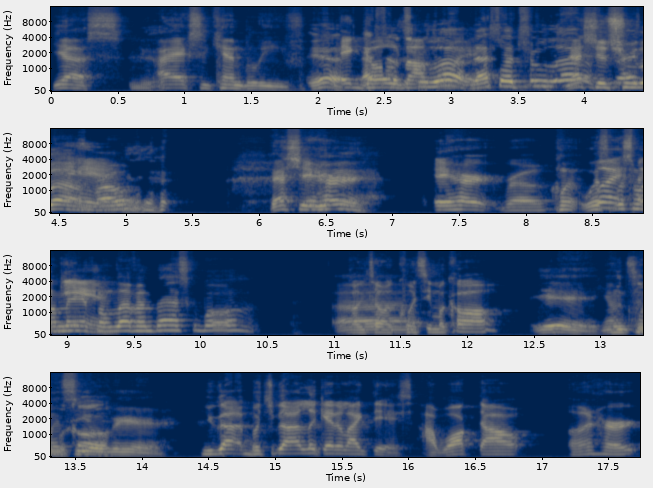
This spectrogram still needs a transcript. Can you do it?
Yes, Yeah. I actually can believe. Yeah, It that's goes your true off the love. That's your true love. That's your true love, bro. Man. That shit It hurt. It hurt, bro. Quin- what's, what's my man from Love and Basketball? Oh, you talking Uh, Quincy McCall? Yeah, young Quincy Quincy, McCall. over here. You got, but you gotta look at it like this. I walked out unhurt.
